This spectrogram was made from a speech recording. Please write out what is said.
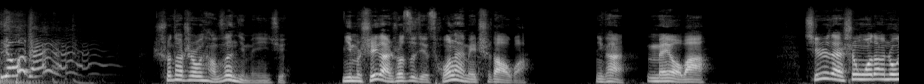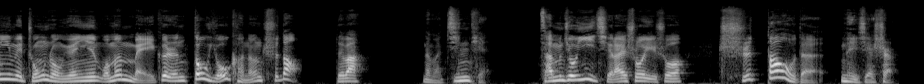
要不得！说到这儿，我想问你们一句：你们谁敢说自己从来没迟到过？你看，没有吧？其实，在生活当中，因为种种原因，我们每个人都有可能迟到，对吧？那么今天，咱们就一起来说一说迟到的那些事儿。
